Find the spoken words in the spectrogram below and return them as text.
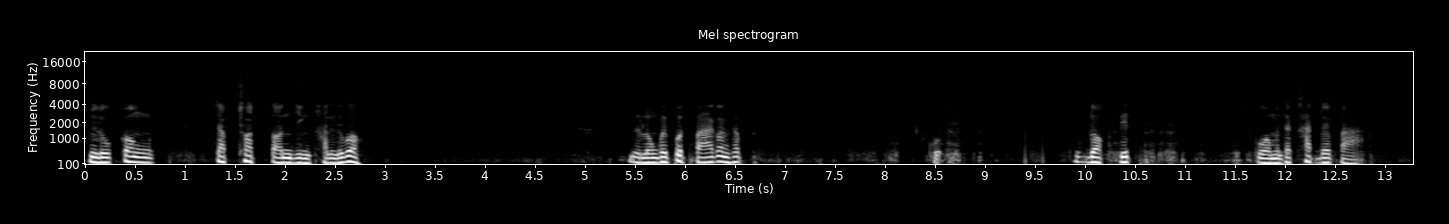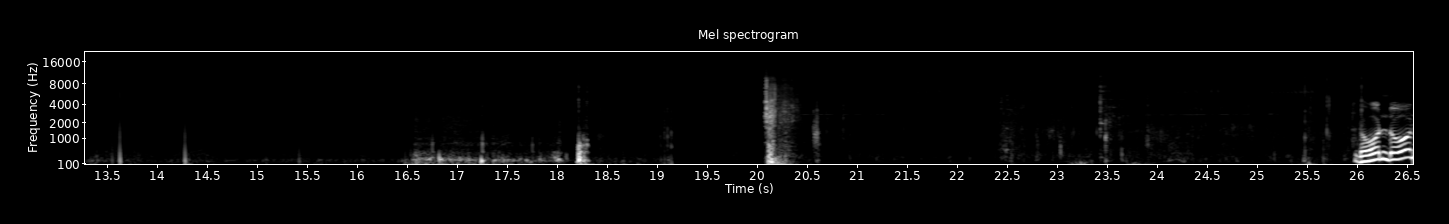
ไม่รู้กล้องจับช็อตตอนยิงทันหรือเปล่า เดี๋ยวลงไปปลดปลาก่อนครับลูกดอกติด กลัวมันจะคัดด้วยปลา โดนโดน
